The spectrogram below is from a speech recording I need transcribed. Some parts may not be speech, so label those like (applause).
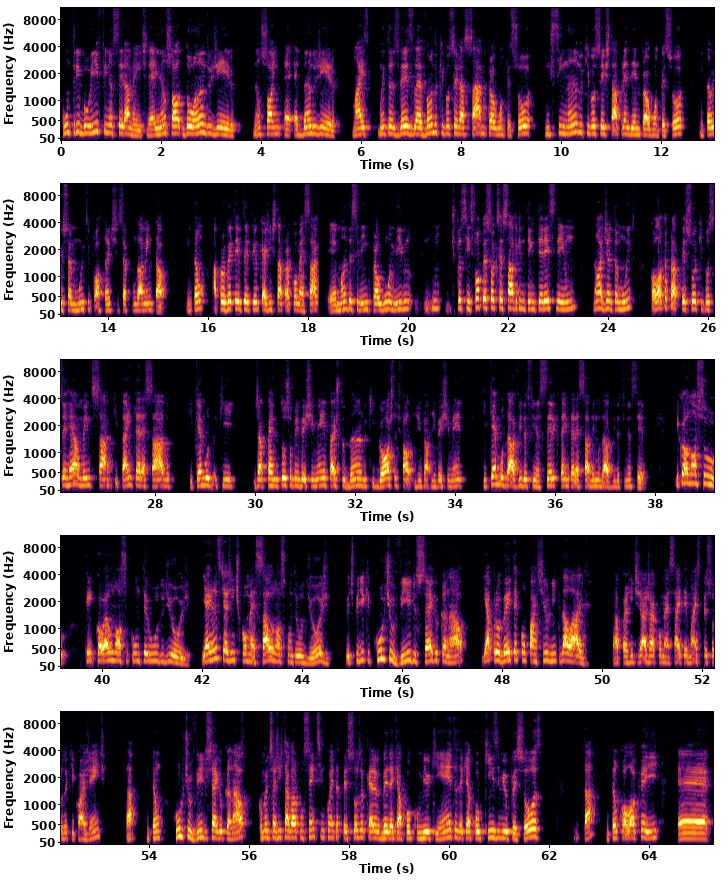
contribuir financeiramente, né? E não só doando dinheiro, não só é, é dando dinheiro, mas muitas vezes levando o que você já sabe para alguma pessoa, ensinando o que você está aprendendo para alguma pessoa. Então, isso é muito importante, isso é fundamental. Então, aproveita aí o tempinho que a gente está para começar, é, manda esse link para algum amigo. Tipo assim, se for uma pessoa que você sabe que não tem interesse nenhum, não adianta muito, coloca para a pessoa que você realmente sabe que está interessado, que quer que já perguntou sobre investimento, está estudando, que gosta de, de, de investimento, que quer mudar a vida financeira, que está interessado em mudar a vida financeira. E qual é o nosso qual é o nosso conteúdo de hoje? E aí, antes de a gente começar o nosso conteúdo de hoje, eu te pedi que curte o vídeo, segue o canal e aproveita e compartilha o link da live, tá? Para a gente já já começar e ter mais pessoas aqui com a gente, tá? Então, curte o vídeo, segue o canal. Como eu disse, a gente está agora com 150 pessoas, eu quero ver daqui a pouco com 1.500, daqui a pouco 15 mil pessoas, tá? Então coloca aí, é,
